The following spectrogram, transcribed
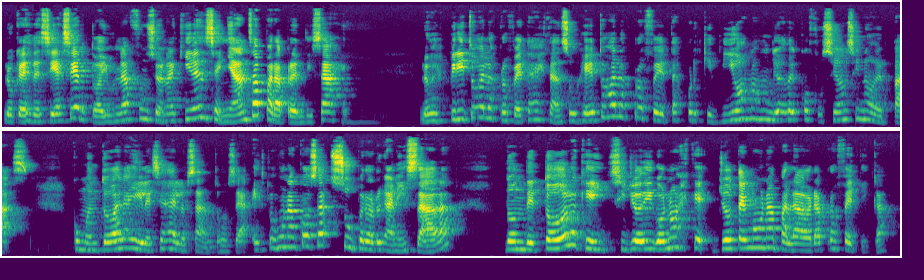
lo que les decía es cierto, hay una función aquí de enseñanza para aprendizaje. Los espíritus de los profetas están sujetos a los profetas porque Dios no es un Dios de confusión, sino de paz, como en todas las iglesias de los santos. O sea, esto es una cosa súper organizada, donde todo lo que, si yo digo, no, es que yo tengo una palabra profética,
